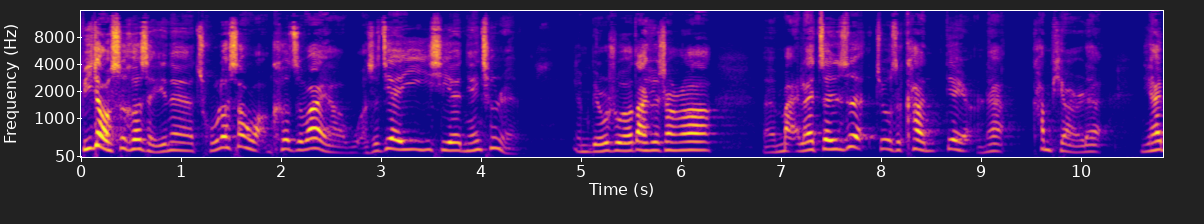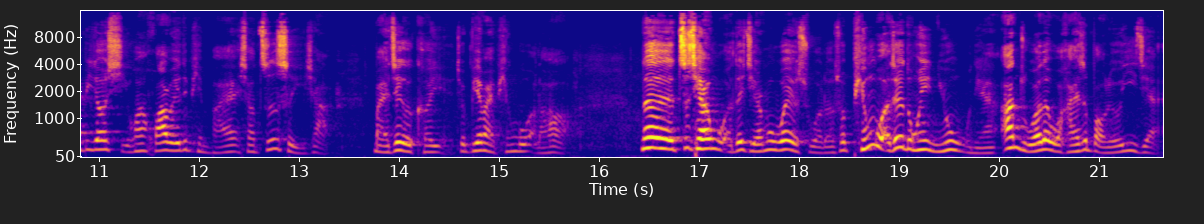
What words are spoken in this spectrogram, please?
比较适合谁呢？除了上网课之外啊，我是建议一些年轻人，嗯，比如说大学生啊，呃，买来真是就是看电影的、看片儿的。你还比较喜欢华为的品牌，想支持一下，买这个可以，就别买苹果了哈。那之前我的节目我也说了，说苹果这个东西你用五年，安卓的我还是保留意见，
